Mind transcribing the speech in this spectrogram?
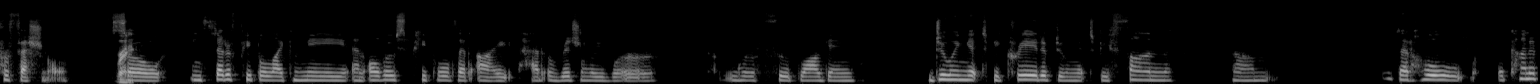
professional. Right. So instead of people like me and all those people that I had originally were were food blogging, doing it to be creative, doing it to be fun. Um, that whole it kind of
